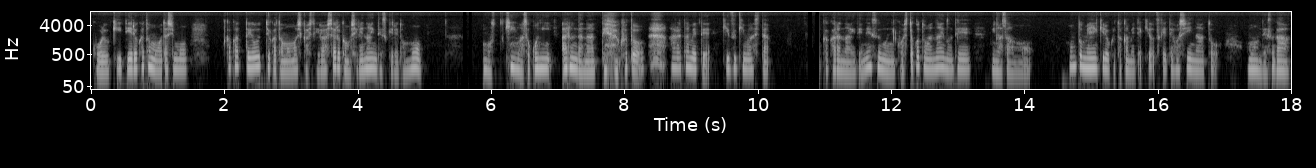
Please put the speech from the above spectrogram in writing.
これを聞いている方も私もかかったよっていう方ももしかしていらっしゃるかもしれないんですけれども、もう菌はそこにあるんだなっていうことを 改めて気づきました。かからないでね、済むに越したことはないので、皆さんも本当免疫力高めて気をつけてほしいなと思うんですが、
